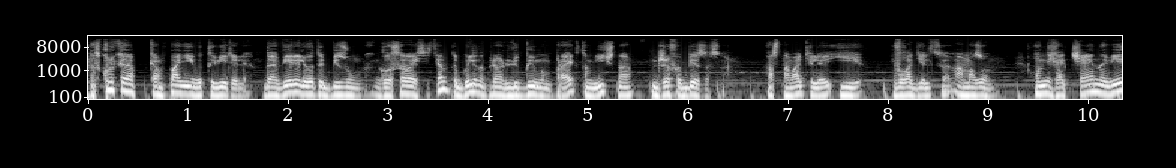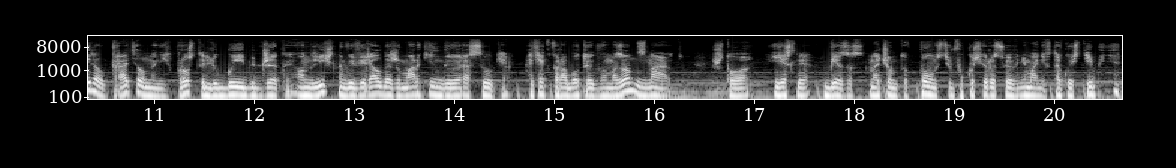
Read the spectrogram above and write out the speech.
Насколько компании в это верили? Да, верили в это безумно. Голосовые ассистенты были, например, любимым проектом лично Джеффа Безоса, основателя и владельца Amazon. Он в них отчаянно верил, тратил на них просто любые бюджеты. Он лично выверял даже маркетинговые рассылки. А те, кто работает в Amazon, знают, что если Безос на чем-то полностью фокусирует свое внимание в такой степени,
